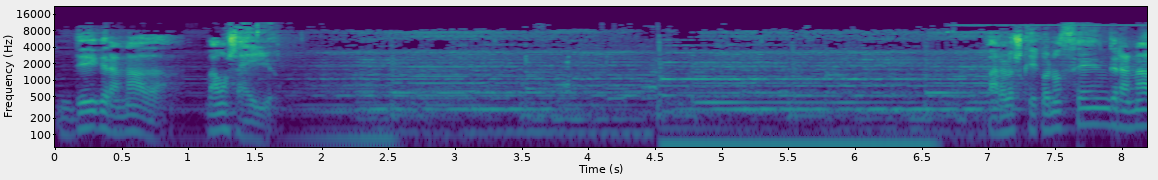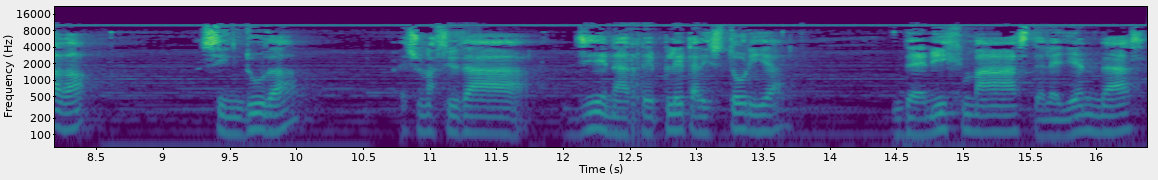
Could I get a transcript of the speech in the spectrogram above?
de Granada. Vamos a ello. Para los que conocen Granada, sin duda, es una ciudad llena, repleta de historia, de enigmas, de leyendas,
